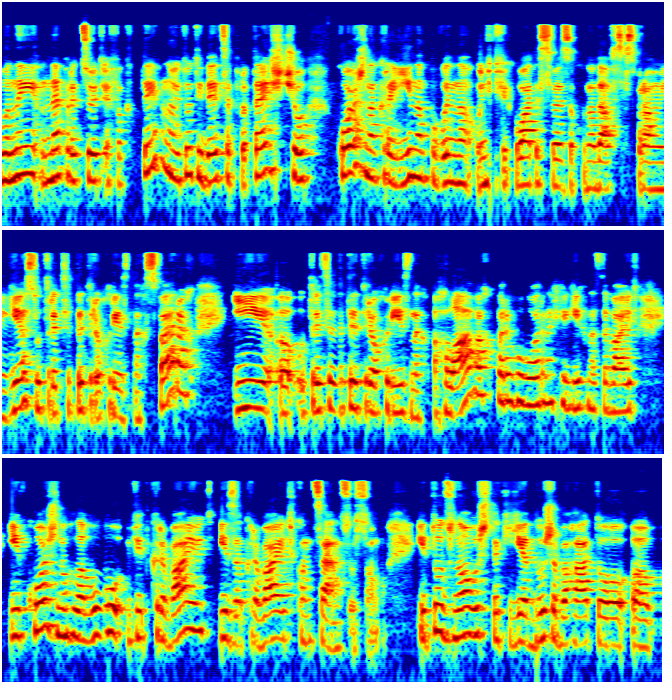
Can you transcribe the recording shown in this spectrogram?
вони не працюють ефективно. І тут йдеться про те, що кожна країна повинна уніфікувати своє законодавство з правом ЄС у 33 різних сферах і е, у 33 різних главах переговорних, яких називають, і кожну главу відкривають і закривають консенсусом. І тут знову ж таки є дуже багато.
